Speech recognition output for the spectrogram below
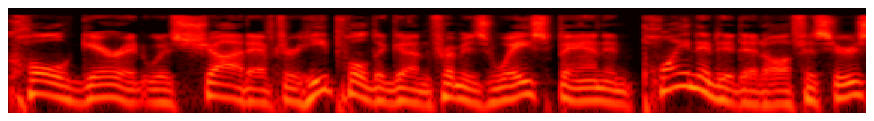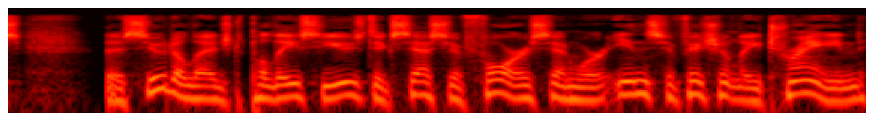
Cole Garrett was shot after he pulled a gun from his waistband and pointed it at officers. The suit alleged police used excessive force and were insufficiently trained.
